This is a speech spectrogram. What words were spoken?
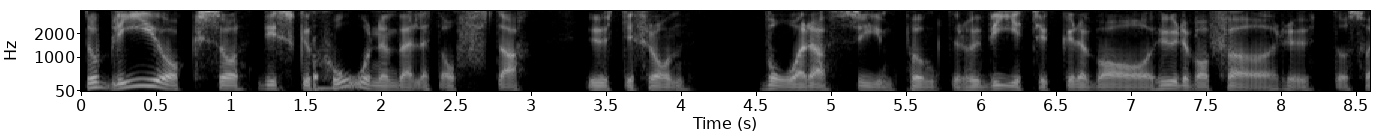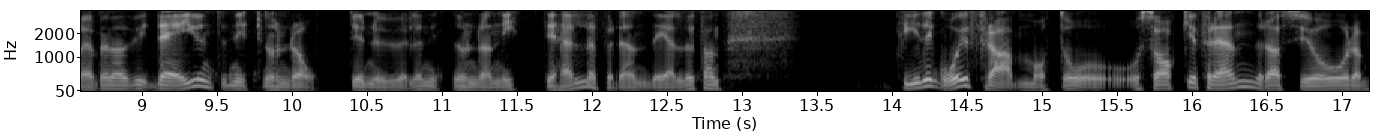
då blir ju också diskussionen väldigt ofta utifrån våra synpunkter, hur vi tycker det var och hur det var förut. Och så. Jag menar, det är ju inte 1980 nu eller 1990 heller för den delen. Utan tiden går ju framåt och, och saker förändras ju och de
